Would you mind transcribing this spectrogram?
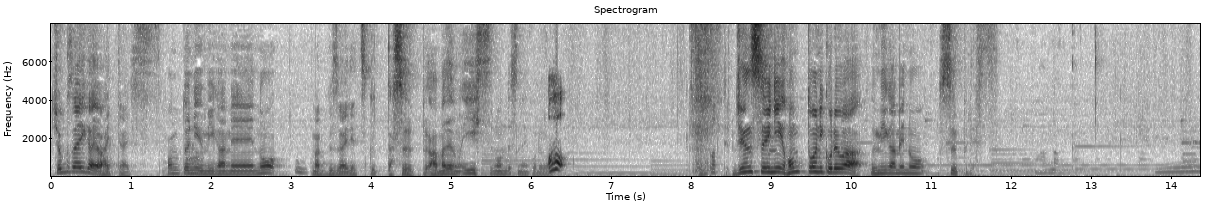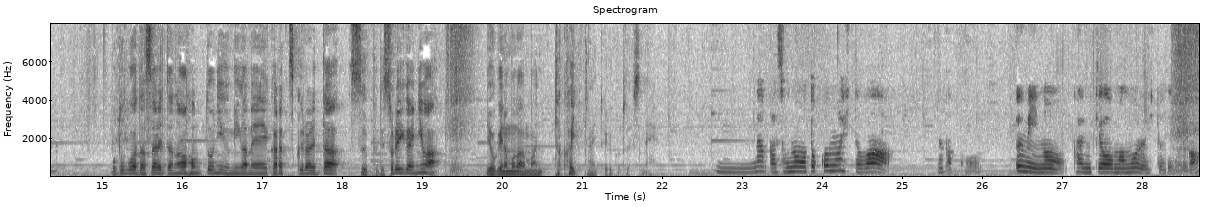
食材以外は入ってないです。本当にウミガメの、うん。まあ、具材で作ったスープ。あまあでもいい質問ですねこれは。お。純粋に本当にこれはウミガメのスープです。男が出されたのは本当にウミガメから作られたスープでそれ以外には余計なものは全く入ってないということですね。うん、なんかその男の人は、なんかこう、海の環境を守る人ですか？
